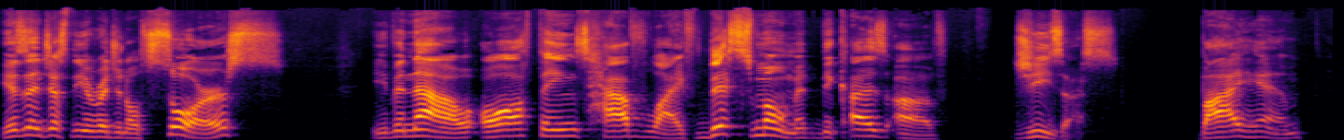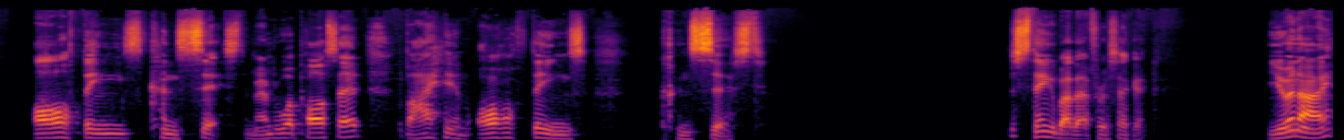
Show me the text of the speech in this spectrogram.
He isn't just the original source. Even now, all things have life this moment because of Jesus. By him, all things consist. Remember what Paul said? By him, all things consist. Just think about that for a second. You and I,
